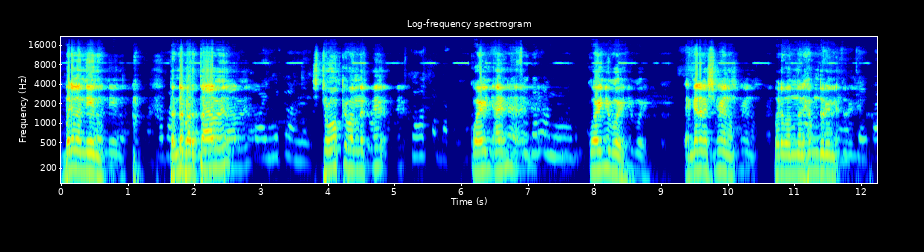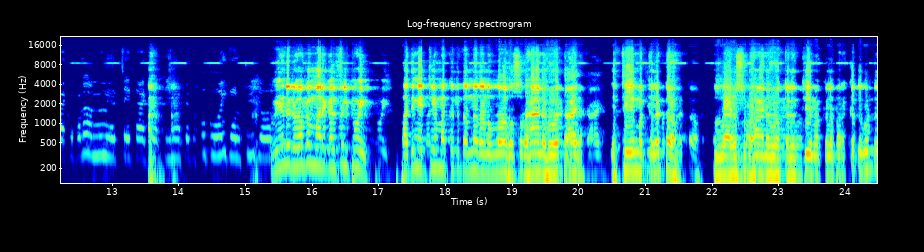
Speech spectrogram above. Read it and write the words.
ഇവിടെ വന്നീന്നു തന്റെ ഭർത്താവ് സ്ട്രോക്ക് വന്നിട്ട് കൊഴഞ്ഞു പോയി. ഭയങ്കര വിഷമേനു. ഇവിടെ വന്നു അലഹമില്ല വീണ്ടും രോഗം മാറി ഗൾഫിൽ പോയി. പതിന് അതിന് എത്തിയ മക്കൾക്ക് തന്നതാണ് അള്ളാഹു സുബാനുഭവത്താൽ എത്തിയ മക്കൾ കേട്ടോ. അള്ളാഹു സുബാനുഭവത്താൽ എത്തിയ മക്കളെ പറക്കത്ത് കൊണ്ട്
